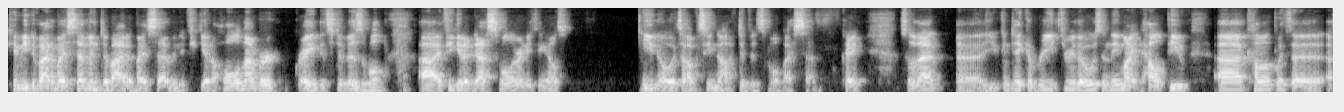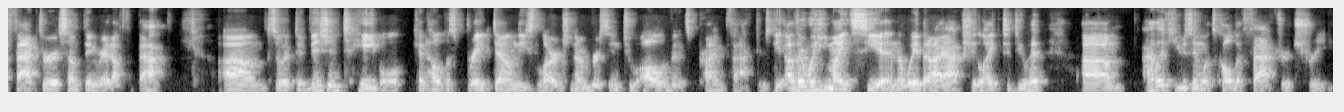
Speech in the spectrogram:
can be divided by 7, divide it by 7. If you get a whole number, great, it's divisible. Uh, if you get a decimal or anything else, you know it's obviously not divisible by 7, okay? So that uh, you can take a read through those, and they might help you uh, come up with a, a factor or something right off the bat. Um, so a division table can help us break down these large numbers into all of its prime factors. The other way you might see it, and the way that I actually like to do it, um, I like using what's called a factor tree.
